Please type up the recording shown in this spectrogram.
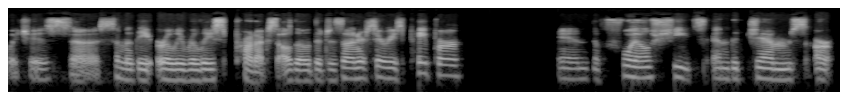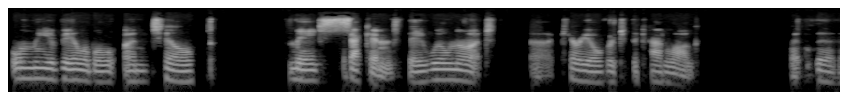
which is uh, some of the early release products, although the designer series paper and the foil sheets and the gems are only available until May 2nd. They will not uh, carry over to the catalog. But the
